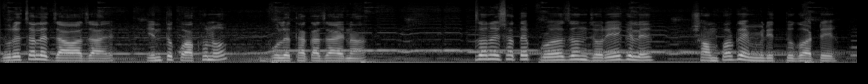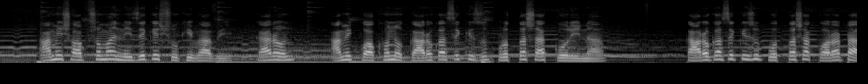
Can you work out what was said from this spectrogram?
দূরে চলে যাওয়া যায়, কিন্তু কখনো ভুলে থাকা যায় না। জনের সাথে প্রয়োজন জড়িয়ে গেলে সম্পর্কে মৃত্যু ঘটে। আমি সবসময় নিজেকে সুখী ভাবি, কারণ আমি কখনো কারও কাছে কিছু প্রত্যাশা করি না। কারও কাছে কিছু প্রত্যাশা করাটা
